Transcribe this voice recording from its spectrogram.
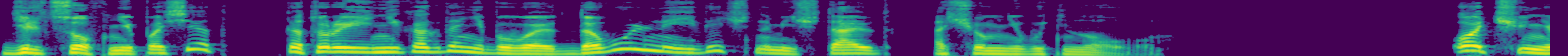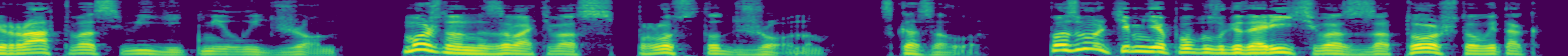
дельцов-непосед, которые никогда не бывают довольны и вечно мечтают о чем-нибудь новом. «Очень рад вас видеть, милый Джон. Можно называть вас просто Джоном», — сказал он. «Позвольте мне поблагодарить вас за то, что вы так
